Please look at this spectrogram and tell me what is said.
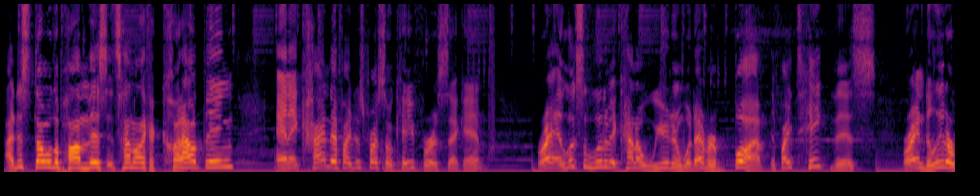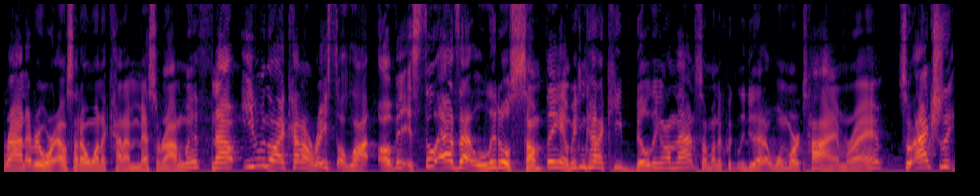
I just stumbled upon this. It's kind of like a cutout thing, and it kind of, if I just press OK for a second, right, it looks a little bit kind of weird and whatever, but if I take this, right, and delete around everywhere else that I don't want to kind of mess around with. Now, even though I kind of erased a lot of it, it still adds that little something, and we can kind of keep building on that, so I'm going to quickly do that one more time, right? So actually,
